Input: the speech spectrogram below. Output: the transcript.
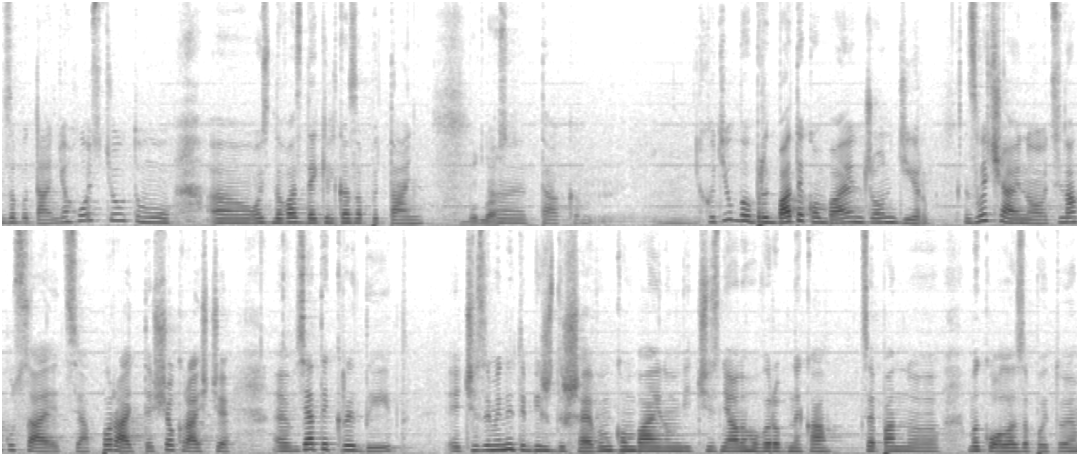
запитання гостю, тому е, ось до вас декілька запитань. Будь ласка. Е, Так. Хотів би придбати комбайн John Deere. Звичайно, ціна кусається. Порадьте, що краще е, взяти кредит е, чи замінити більш дешевим комбайном вітчизняного виробника. Це пан е, Микола запитує.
